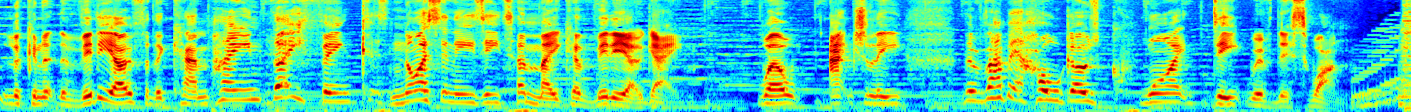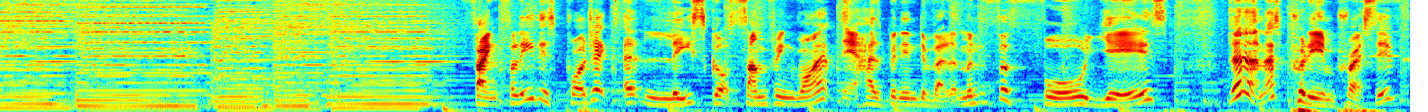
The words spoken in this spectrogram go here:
looking at the video for the campaign, they think it's nice and easy to make a video game. Well, actually, the rabbit hole goes quite deep with this one. Thankfully, this project at least got something right. It has been in development for four years. Damn, that's pretty impressive.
